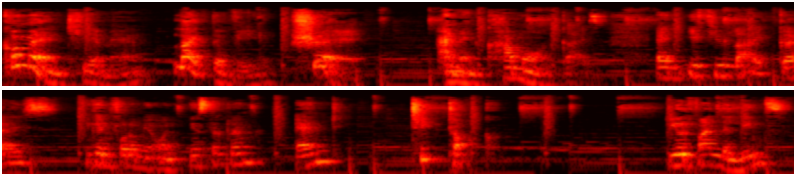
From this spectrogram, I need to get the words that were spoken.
Comment here, man. Like the video. Share. I mean, come on, guys. And if you like, guys, you can follow me on Instagram and TikTok. You'll find the links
